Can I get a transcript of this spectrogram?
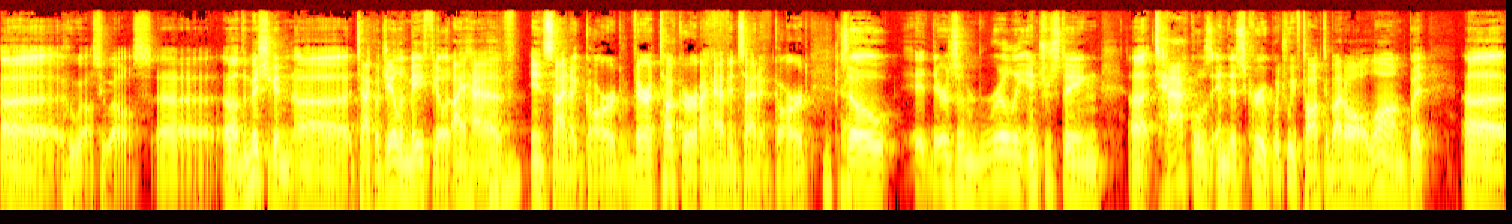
uh, who else? Who else? Uh, uh the Michigan uh, tackle, Jalen Mayfield. I have mm-hmm. inside at guard. Vera Tucker. I have inside at guard. Okay. So it, there's some really interesting uh, tackles in this group, which we've talked about all along. But uh,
